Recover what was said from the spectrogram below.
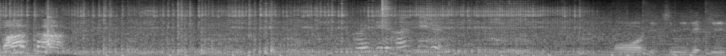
また。跳ねてる跳ねもう一二撃。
